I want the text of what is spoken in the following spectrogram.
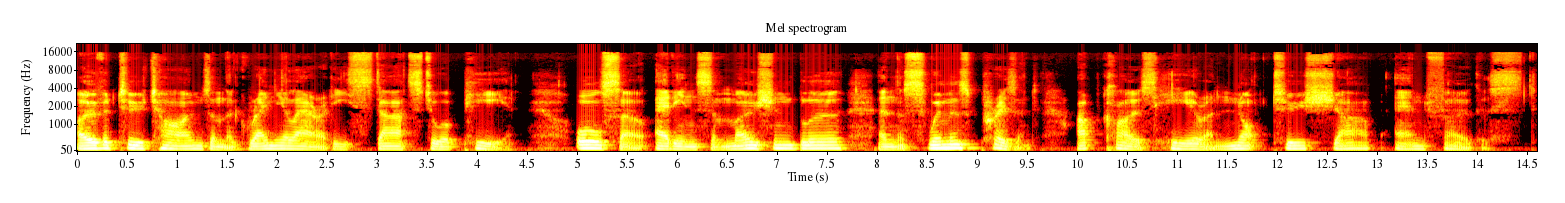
over two times and the granularity starts to appear. Also add in some motion blur and the swimmers present up close here are not too sharp and focused.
